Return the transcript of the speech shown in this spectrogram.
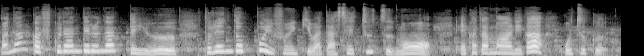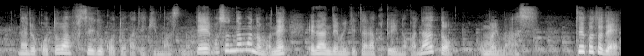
まあ、なんか膨らんでるなっていうトレンドっぽい雰囲気は出せつつもえ肩周りがごつくなることは防ぐことができますので、まあ、そんなものもね選んでみていただくといいのかなと思います。ということで、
